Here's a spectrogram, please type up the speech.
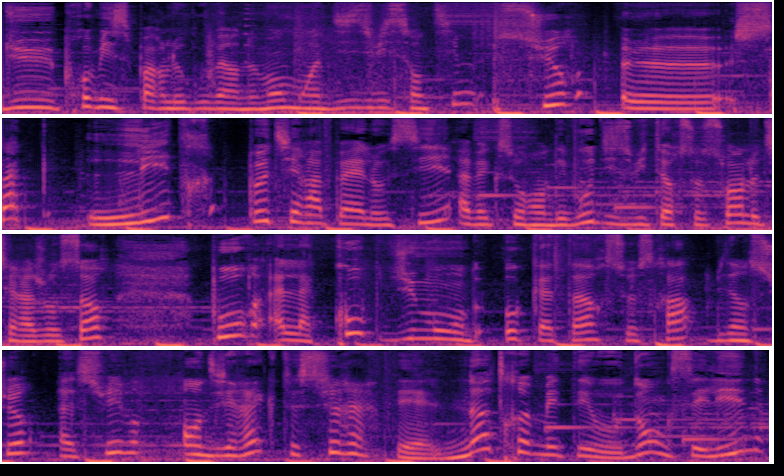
du promise par le gouvernement, moins 18 centimes sur chaque litre. Petit rappel aussi, avec ce rendez-vous, 18h ce soir, le tirage au sort pour la Coupe du Monde au Qatar. Ce sera bien sûr à suivre en direct sur RTL. Notre météo, donc Céline,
